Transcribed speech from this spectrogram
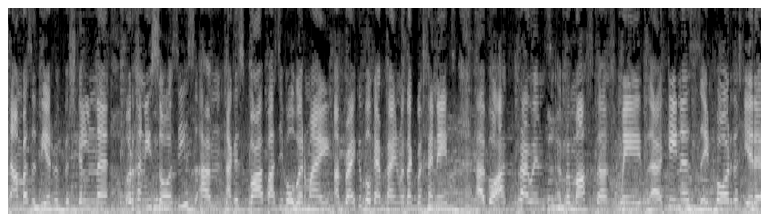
'n ambassadeur vir verskillende organisasies. Um ek is baie passief oor my Unbreakable campaign wat ek begin het uh, waar ek vrouens bemagtig met uh, kennis en vaardighede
